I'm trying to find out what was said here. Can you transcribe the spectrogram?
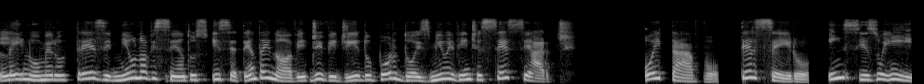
Lei número 13.979, dividido por 2020 CC Art. Oitavo, terceiro, inciso I,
